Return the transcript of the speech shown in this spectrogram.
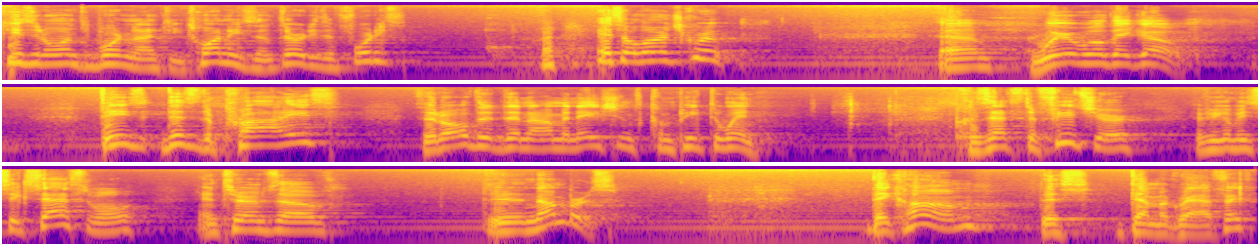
These are the ones born in the 1920s and 30s and 40s. It's a large group. Um, where will they go? These, this is the prize that all the denominations compete to win. Because that's the future if you're going to be successful in terms of the numbers. They come, this demographic,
